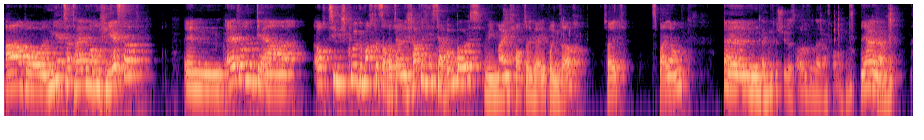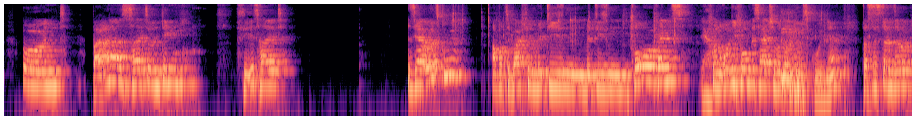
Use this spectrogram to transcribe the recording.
Aber Nils hat halt noch einen Fiesta, einen älteren, der auch ziemlich cool gemacht ist, aber der nicht fertig ist, der Umbau ist, wie mein Fahrzeug ja übrigens auch, seit zwei Jahren. Ähm, Dahinter steht das Auto von deiner Frau. Ne? ja, genau. Und bei Anna ist es halt so ein Ding, sie ist halt sehr oldschool, aber zum Beispiel mit diesen, mit diesen Turbo-Fans Ja. von Rodiform ist halt schon wieder New School. Ne? Das ist dann so,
